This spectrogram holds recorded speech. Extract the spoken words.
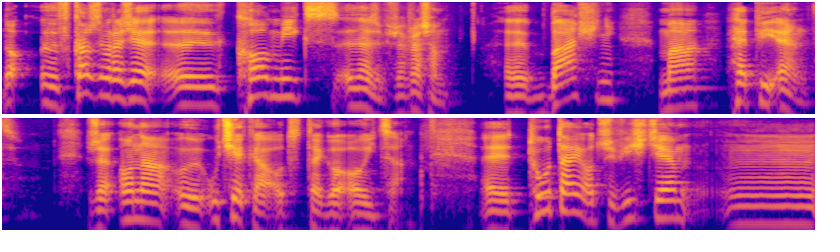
No, w każdym razie komiks, znaczy, przepraszam, baśń ma happy end, że ona ucieka od tego ojca. E, tutaj oczywiście mm,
